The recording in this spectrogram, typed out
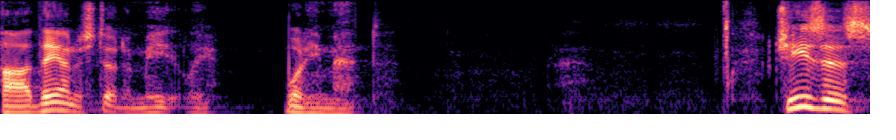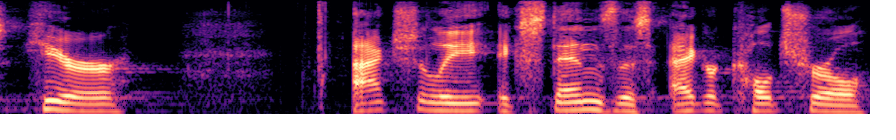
uh, they understood immediately what he meant. Jesus here actually extends this agricultural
